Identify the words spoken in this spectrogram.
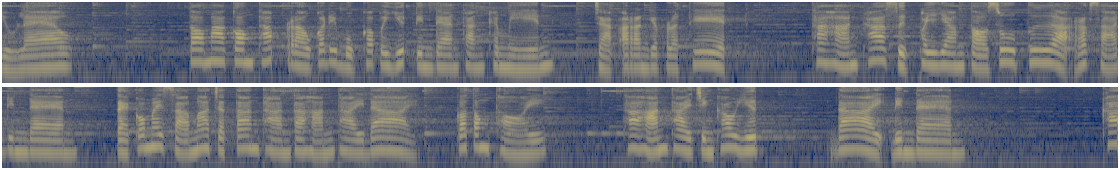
อยู่แล้ว ต่อมากองทัพเราก็ได้บุกเข้าไปยึดดินแดนทางเขมร จากอรัญญประเทศ ทหารข้าศึกพยายามต่อสู้เพื่อรักษาดินแดน แต่ก็ไม่สามารถจะต้านทานทหารไทยได้ ก็ต้องถอย ทหารไทยจึงเข้ายึดได้ดินแดน ข้า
